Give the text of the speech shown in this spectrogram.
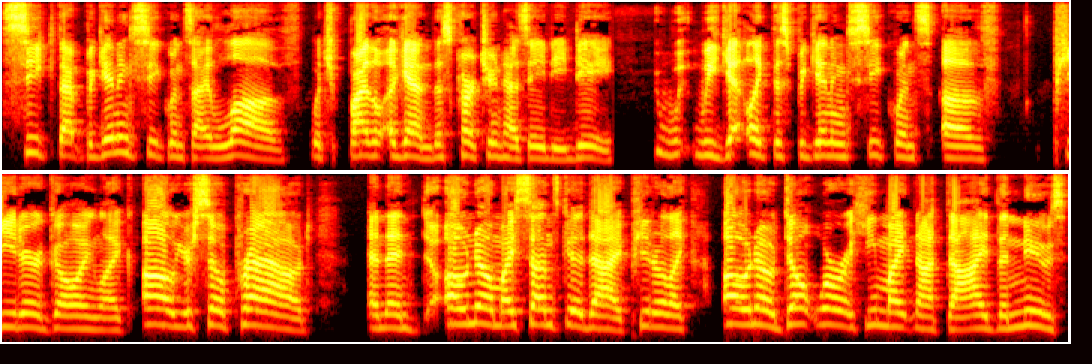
seek that beginning sequence, I love. Which, by the way, again, this cartoon has ADD. We, we get like this beginning sequence of Peter going like, "Oh, you're so proud," and then, "Oh no, my son's gonna die." Peter like, "Oh no, don't worry, he might not die." The news,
